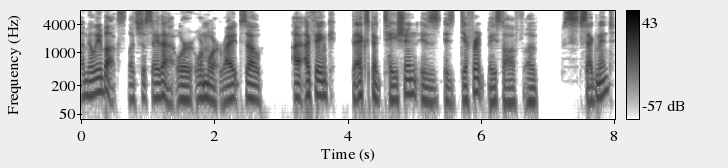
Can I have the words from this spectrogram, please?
a million bucks. Let's just say that, or or more. Right? So. I, I think the expectation is is different based off of segment,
